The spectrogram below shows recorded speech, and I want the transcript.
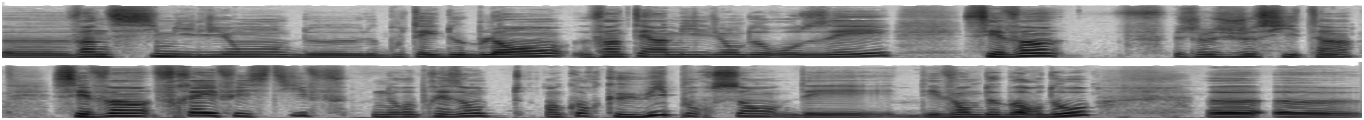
26 millions de, bouteilles de blanc, 21 millions de rosés. Ces vins je, cite, hein, ces vins frais et festifs ne représentent encore que 8% des, ventes de Bordeaux. Euh, euh,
